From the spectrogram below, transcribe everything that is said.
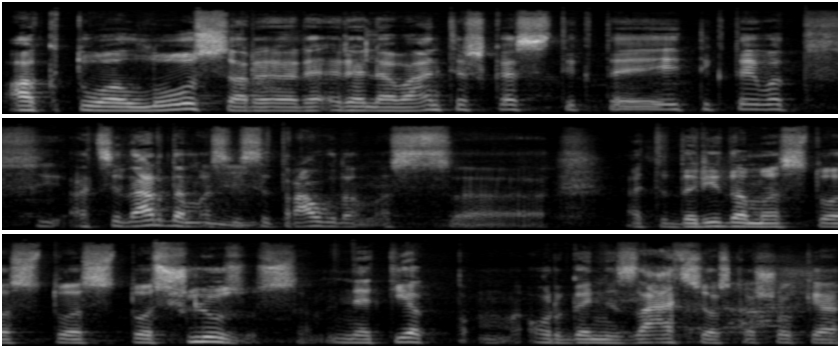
aktualus ar re relevantiškas tik tai, tik tai vat, atsiverdamas, mm. įsitraukdamas, atidarydamas tuos, tuos, tuos šliuzus. Ne tiek organizacijos kažkokią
